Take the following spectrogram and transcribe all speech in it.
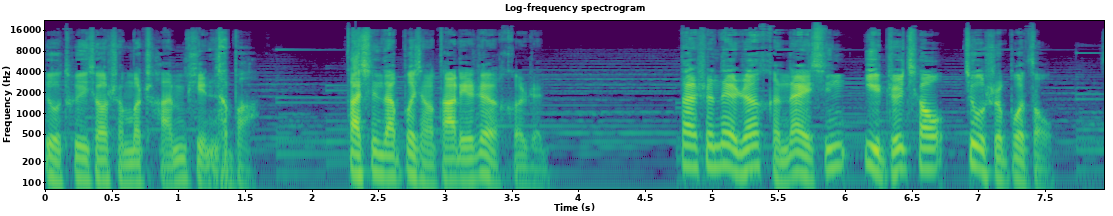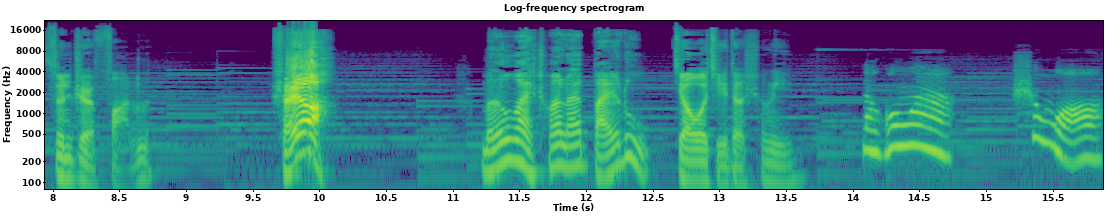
又推销什么产品的吧。他现在不想搭理任何人，但是那人很耐心，一直敲，就是不走。孙志烦了，谁呀？门外传来白露焦急的声音：“老公啊，是我，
